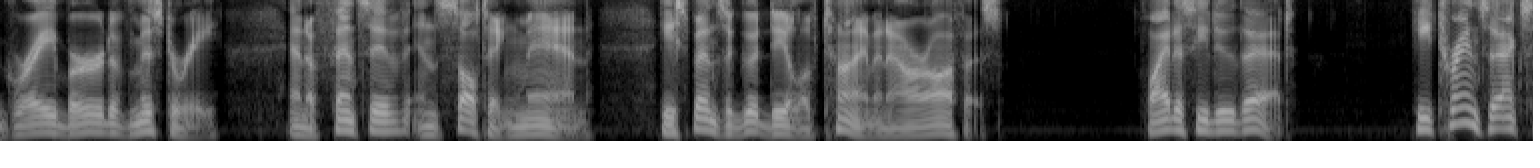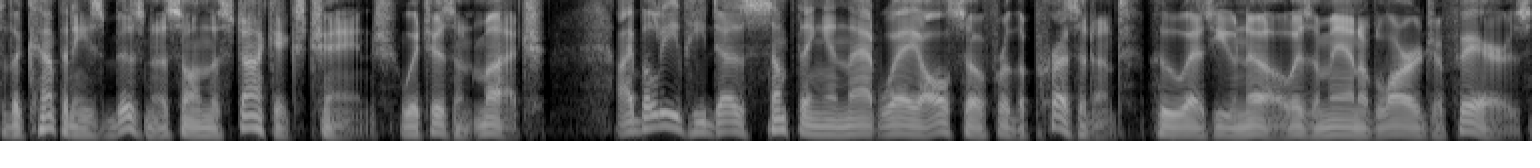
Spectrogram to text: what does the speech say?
gray bird of mystery, an offensive, insulting man. He spends a good deal of time in our office. Why does he do that? He transacts the company's business on the stock exchange, which isn't much. I believe he does something in that way also for the President, who, as you know, is a man of large affairs.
